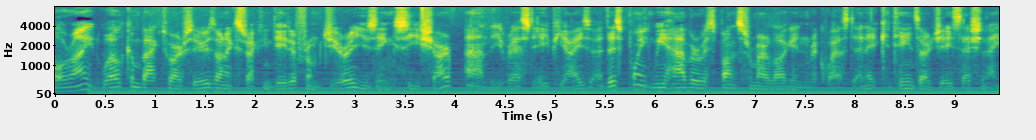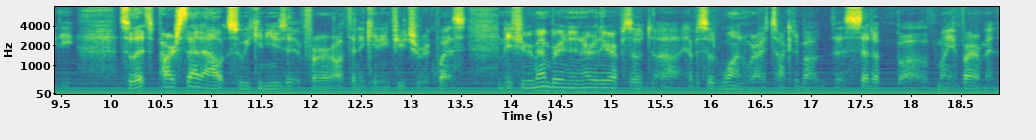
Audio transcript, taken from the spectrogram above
Alright, welcome back to our series on extracting data from Jira using C Sharp and the REST APIs. At this point we have a response from our login request and it contains our JSession ID. So let's parse that out so we can use it for authenticating future requests. If you remember in an earlier episode, uh, episode 1, where I was talking about the setup of my environment,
